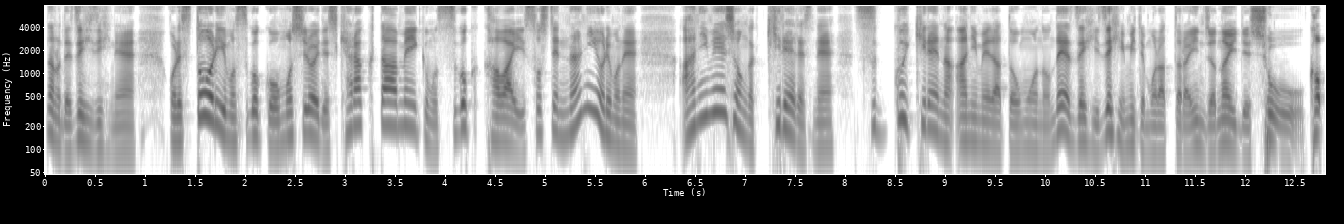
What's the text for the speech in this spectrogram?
なのでぜひぜひねこれストーリーもすごく面白いですしキャラクターメイクもすごく可愛い。そして何よりもねアニメーションが綺麗ですね。すっごい綺麗なアニメだと思うのでぜひぜひ見てもらったらいいんじゃないでしょうか。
